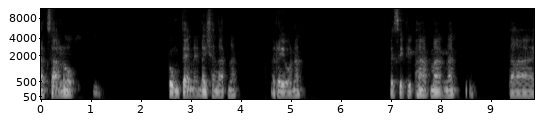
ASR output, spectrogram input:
รักษาโรคปรุงแต่งเนี่ยได้ชะงัดนัก เร็วนัก ประสิทธิภาพมากนัก ตาย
